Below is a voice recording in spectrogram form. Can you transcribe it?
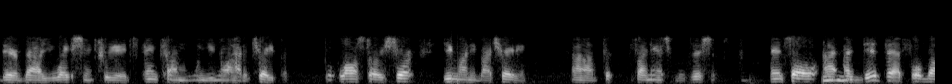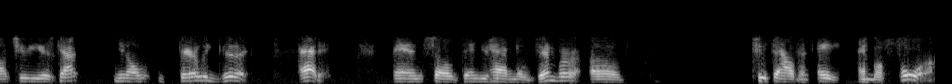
their valuation creates income when you know how to trade them. But long story short, you money by trading uh, financial positions. And so mm-hmm. I, I did that for about two years, got, you know, fairly good at it. And so then you have November of 2008, and before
